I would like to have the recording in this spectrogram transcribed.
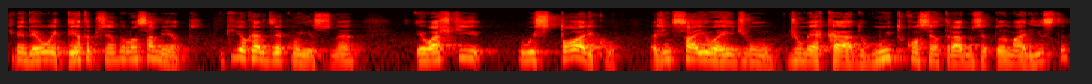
que vendeu 80% no lançamento. O que eu quero dizer com isso? Né? Eu acho que o histórico, a gente saiu aí de um, de um mercado muito concentrado no setor marista,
